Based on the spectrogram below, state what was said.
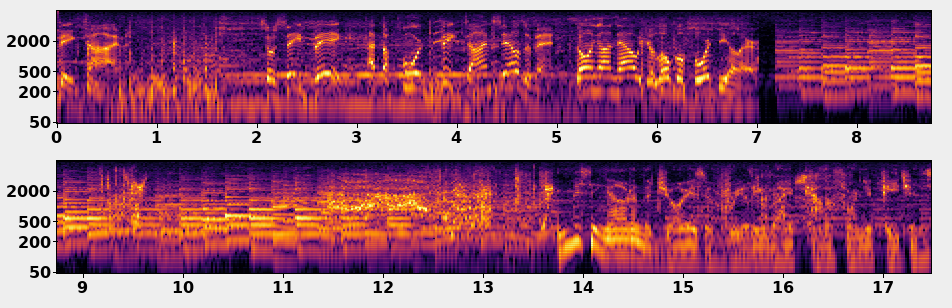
big time. So save big at the Ford Big Time Sales Event. Going on now at your local Ford dealer. Missing out on the joys of really ripe California peaches,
